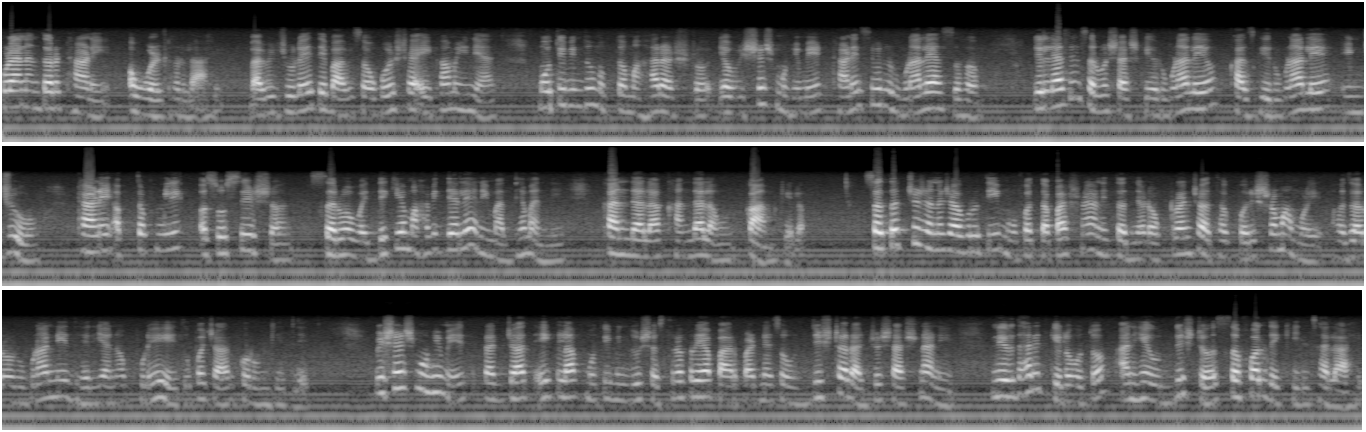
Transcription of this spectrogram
पुण्यानंतर ठाणे अव्वल ठरलं आहे. बावीस जुलै ते बावीस ऑगस्ट या एका महिन्यात मोतीबिंदू मुक्त महाराष्ट्र या विशेष मोहिमेत ठाणे सिव्हिल रुग्णालयासह जिल्ह्यातील सर्व शासकीय रुग्णालय खासगी रुग्णालय एनजीओ ठाणे अपतक्लिक असोसिएशन सर्व वैद्यकीय महाविद्यालय आणि माध्यमांनी खांद्याला खांदा लावून काम केलं. सततची जनजागृती मोफत तपासण्या आणि तज्ज्ञ डॉक्टरांच्या अथक परिश्रमामुळे हजारो रुग्णांनी धैर्यानं पुढे येत उपचार करून घेतले. विशेष मोहिमेत राज्यात एक लाख मोतीबिंदू शस्त्रक्रिया पार पाडण्याचं उद्दिष्ट राज्य शासनाने निर्धारित केलं होतं आणि हे उद्दिष्ट सफल देखील झालं आहे.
